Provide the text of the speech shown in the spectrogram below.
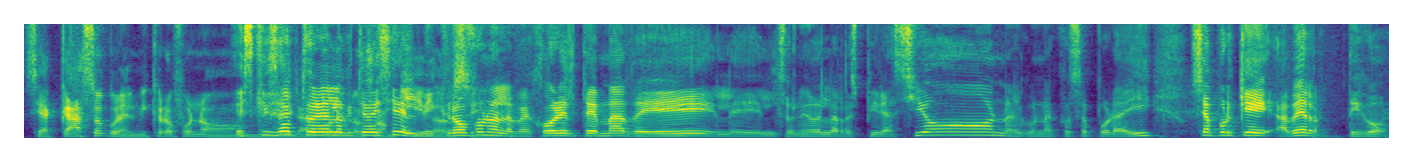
Si acaso con el micrófono. Es que exacto, era lo de que te iba a decir. El micrófono, a lo mejor el tema del el sonido de la respiración, alguna cosa por ahí. O sea, porque, a ver, digo,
